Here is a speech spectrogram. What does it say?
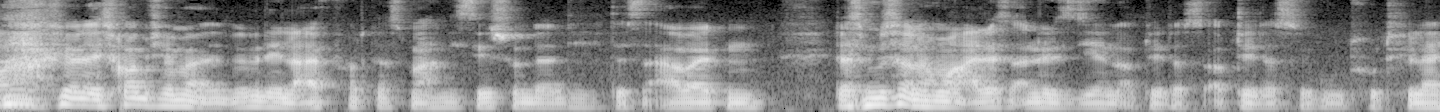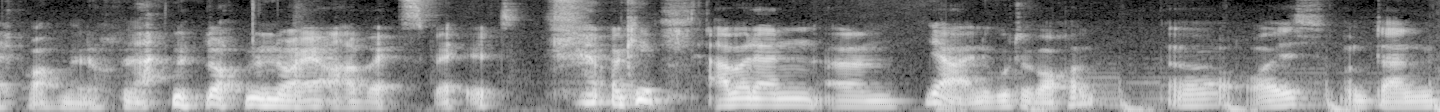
Ach, ich freue mich immer, wenn wir den Live-Podcast machen. Ich sehe schon da die, das Arbeiten. Das müssen wir nochmal alles analysieren, ob dir, das, ob dir das so gut tut. Vielleicht brauchen wir doch eine, noch eine neue Arbeitswelt. Okay, aber dann, ähm, ja, eine gute Woche äh, euch und dann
